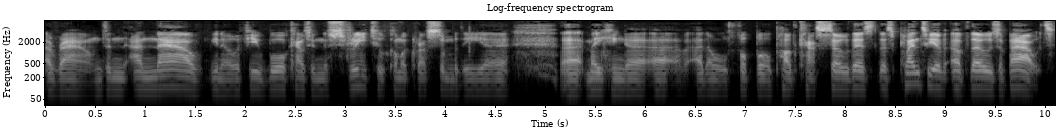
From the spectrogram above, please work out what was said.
around. And and now, you know, if you walk out in the street, you'll come across somebody uh, uh, making a, a, an old football podcast. So there's there's plenty of, of those about,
